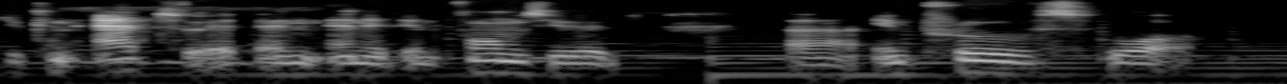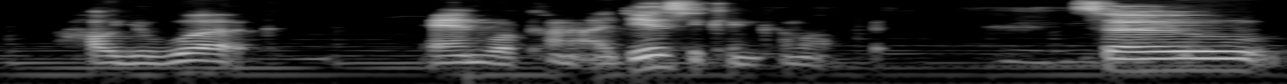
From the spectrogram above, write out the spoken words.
you can add to it and, and it informs you it uh, improves what how you work and what kind of ideas you can come up with Mhm. so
